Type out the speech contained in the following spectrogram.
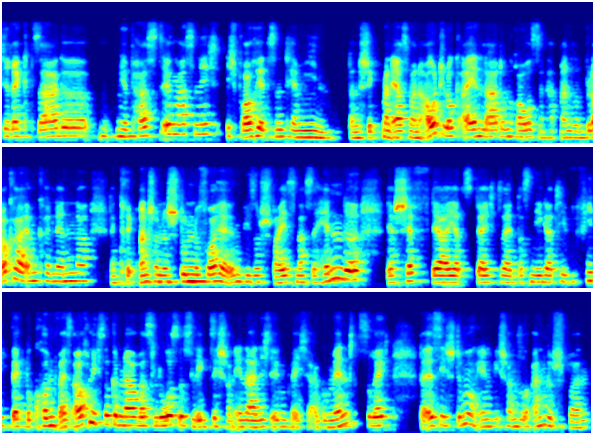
direkt sage, mir passt irgendwas nicht, ich brauche jetzt einen Termin. Dann schickt man erstmal eine Outlook-Einladung raus, dann hat man so einen Blocker im Kalender, dann kriegt man schon eine Stunde vorher irgendwie so schweißnasse Hände. Der Chef, der jetzt gleich das negative Feedback bekommt, weiß auch nicht so genau, was los ist, legt sich schon innerlich irgendwelche Argumente zurecht. Da ist die Stimmung irgendwie schon so angespannt.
